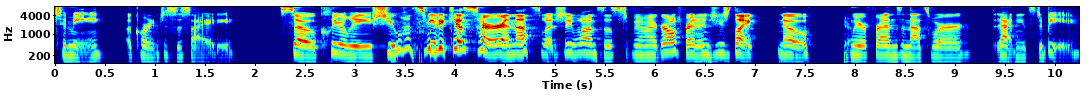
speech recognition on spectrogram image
to me, according to society. So clearly she wants me to kiss her, and that's what she wants us to be my girlfriend. And she's like, no, Yeah. we're friends, and that's where that needs to be.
